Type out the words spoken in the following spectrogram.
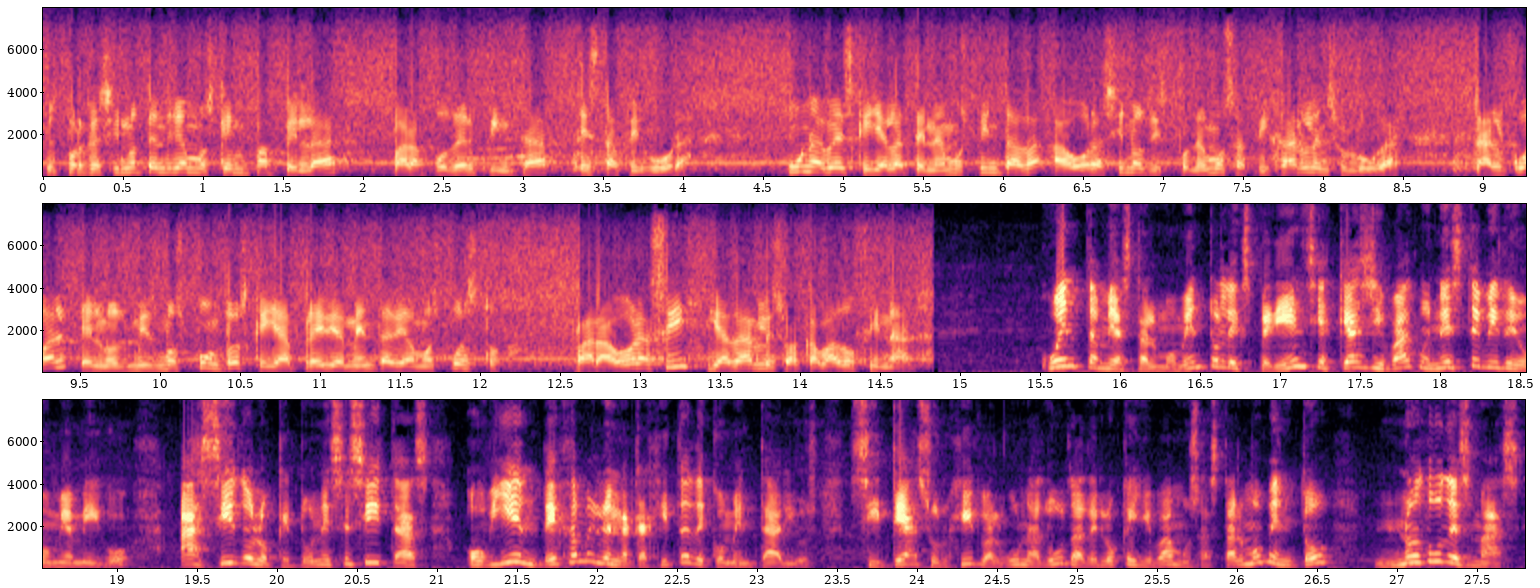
pues porque si no tendríamos que empapelar para poder pintar esta figura. Una vez que ya la tenemos pintada, ahora sí nos disponemos a fijarla en su lugar, tal cual en los mismos puntos que ya previamente habíamos puesto, para ahora sí ya darle su acabado final. Cuéntame hasta el momento la experiencia que has llevado en este video, mi amigo. ¿Ha sido lo que tú necesitas? O bien, déjamelo en la cajita de comentarios. Si te ha surgido alguna duda de lo que llevamos hasta el momento, no dudes más.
